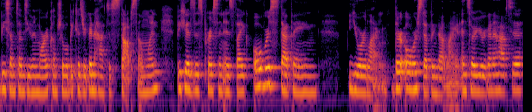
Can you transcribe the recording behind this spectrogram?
be sometimes even more uncomfortable because you're gonna have to stop someone because this person is like overstepping your line. They're overstepping that line. And so you're gonna have to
